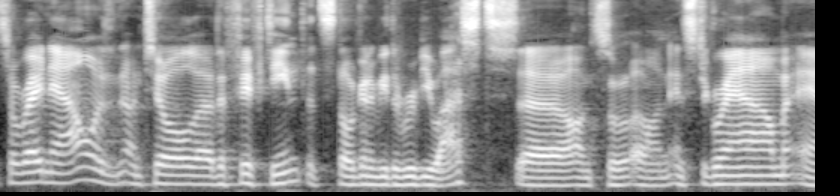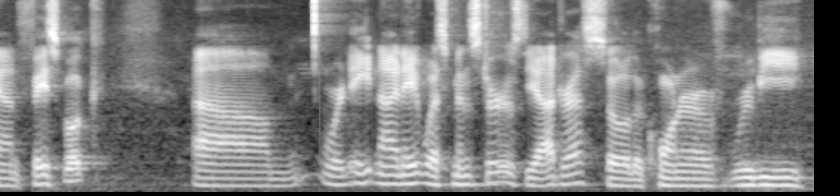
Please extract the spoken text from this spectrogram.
So right now, until uh, the 15th, it's still to be the Ruby West uh, on, so, on Instagram and Facebook. Um, we're at 898 Westminster is the address. So the corner of Ruby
